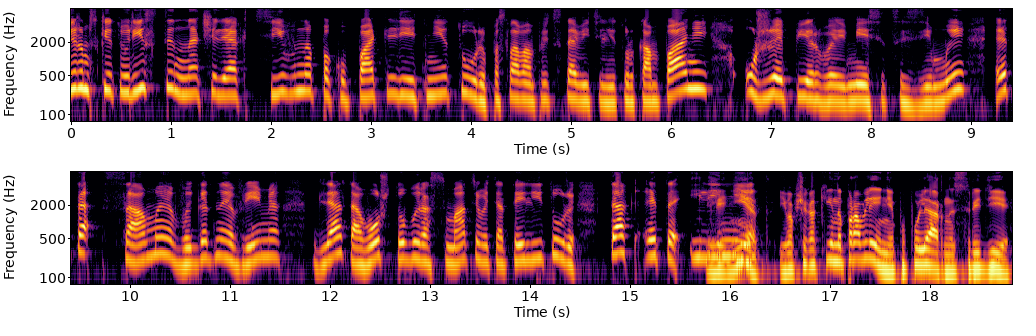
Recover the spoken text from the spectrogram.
Пермские туристы начали активно покупать летние туры. По словам представителей туркомпаний, уже первые месяцы зимы – это самое выгодное время для того, чтобы рассматривать отели и туры. Так это или, или нет? нет? И вообще, какие направления популярны среди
